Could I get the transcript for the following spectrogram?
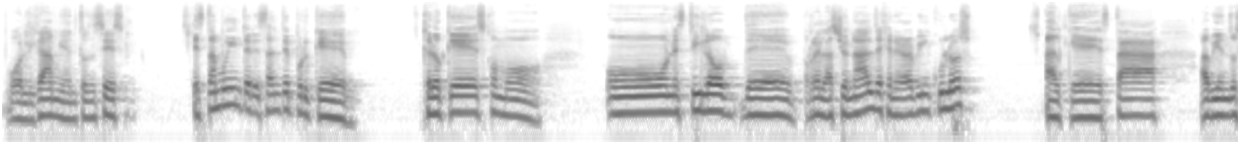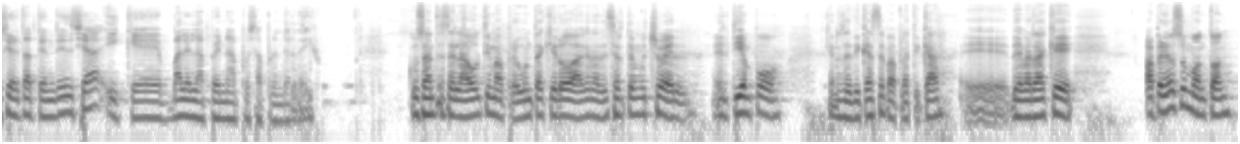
poligamia. Entonces, está muy interesante porque creo que es como un estilo de relacional, de generar vínculos, al que está habiendo cierta tendencia y que vale la pena pues aprender de ello. Gus, antes de la última pregunta, quiero agradecerte mucho el, tiempo que nos dedicaste para platicar. Eh, de verdad que aprendemos un montón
